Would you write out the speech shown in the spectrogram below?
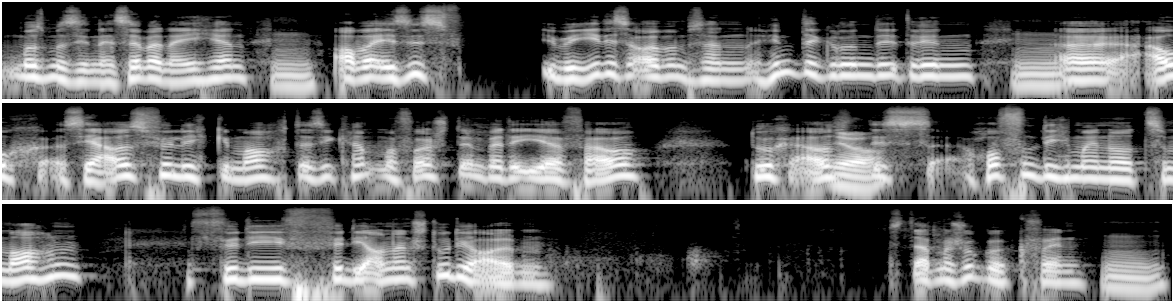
muss man sich nicht selber reinhören. Mhm. Aber es ist über jedes Album sind Hintergründe drin, mhm. äh, auch sehr ausführlich gemacht. Also ich kann mir vorstellen, bei der ERV durchaus ja. das hoffentlich mal noch zu machen für die, für die anderen Studioalben. Das darf mir schon gut gefallen. Mhm.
